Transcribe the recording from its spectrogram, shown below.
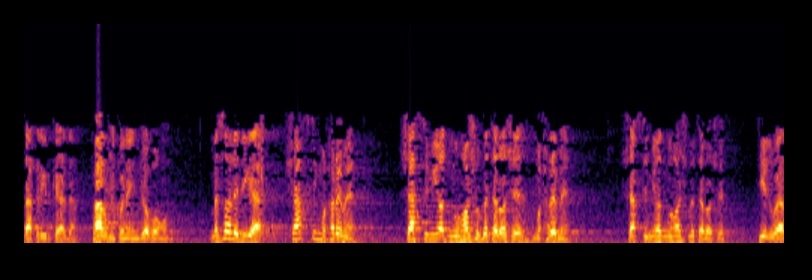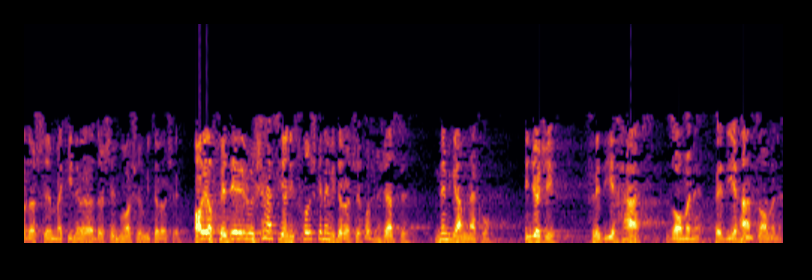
تقریر کردم. فرق می‌کنه اینجا با اون. مثال دیگر شخصی محرمه. شخصی میاد موهاشو بتراشه. محرمه. شخصی میاد موهاشو بتراشه. تیغ برداشته مکینه برداشته موهاشو میتراشه. آیا فدیه روش هست یا نیست؟ خودش که نمیتراشه. خوش نشسته. نمیگم نکن. اینجا چی؟ فدیه هست زامنه. فدیه هست زامنه.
